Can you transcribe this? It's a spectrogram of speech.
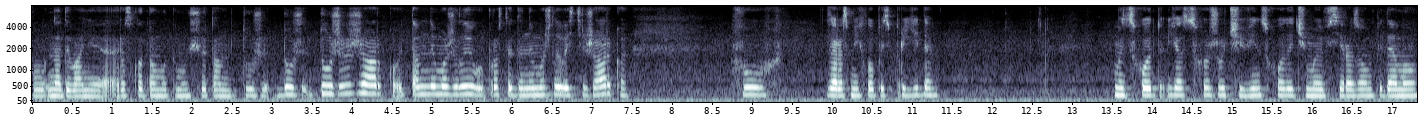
бо на дивані розкладному, тому що там дуже, дуже, дуже жарко. Там неможливо, просто до неможливості жарко. Фух. Зараз мій хлопець приїде. Ми сход... Я схожу, чи він сходить, чи ми всі разом підемо,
